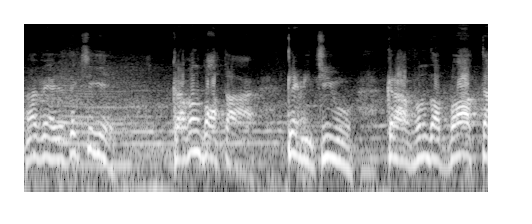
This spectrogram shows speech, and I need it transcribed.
Mas vem, a gente tem que seguir. Cravando bota! Clementinho cravando a bota!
